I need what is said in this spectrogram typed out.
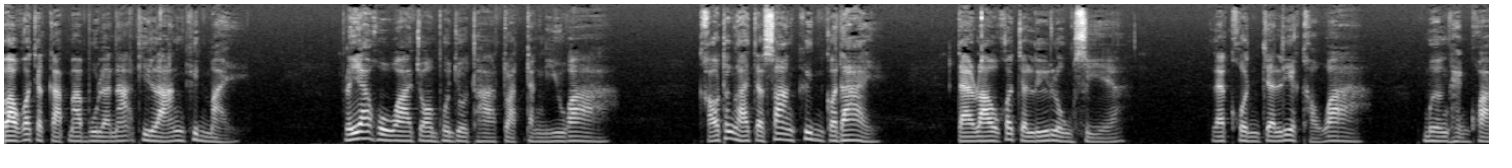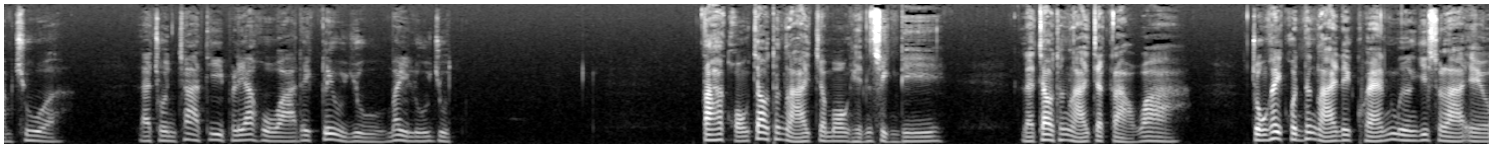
เราก็จะกลับมาบูรณะที่ล้างขึ้นใหม่ พระยาโฮวาจอมพลโยธาตรัสดังนี้ว่า เขาทั้งหลายจะสร้างขึ้นก็ได้ แต่เราก็จะลื้อลงเสีย และคนจะเรียกเขาว่า เมืองแห่งความชั่ว และชนชาติที่พระยะโฮวาได้กลิ้วอยู่ไม่รู้หยุด ตาของเจ้าทั้งหลายจะมองเห็นสิ่งนี้ และเจ้าทั้งหลายจะกล่าวว่า จงให้คนทั้งหลายในแคว้นเมืองยิสราเอล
